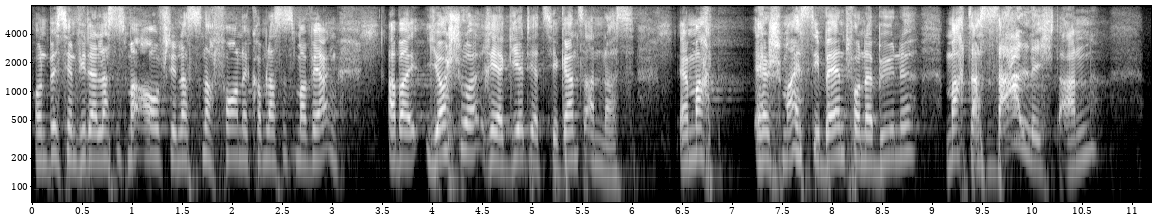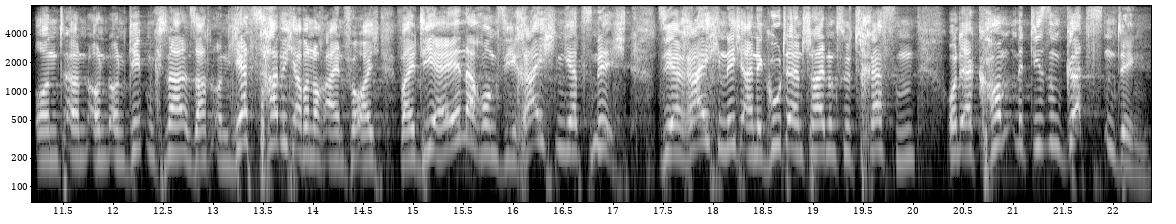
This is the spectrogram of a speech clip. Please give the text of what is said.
und bisschen wieder, lass uns mal aufstehen, lass uns nach vorne kommen, lass uns mal werken. Aber Joshua reagiert jetzt hier ganz anders. Er macht, er schmeißt die Band von der Bühne, macht das Saallicht an und, und, und, und gibt einen Knall und sagt, und jetzt habe ich aber noch einen für euch, weil die Erinnerungen, sie reichen jetzt nicht. Sie erreichen nicht, eine gute Entscheidung zu treffen. Und er kommt mit diesem Götzending.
